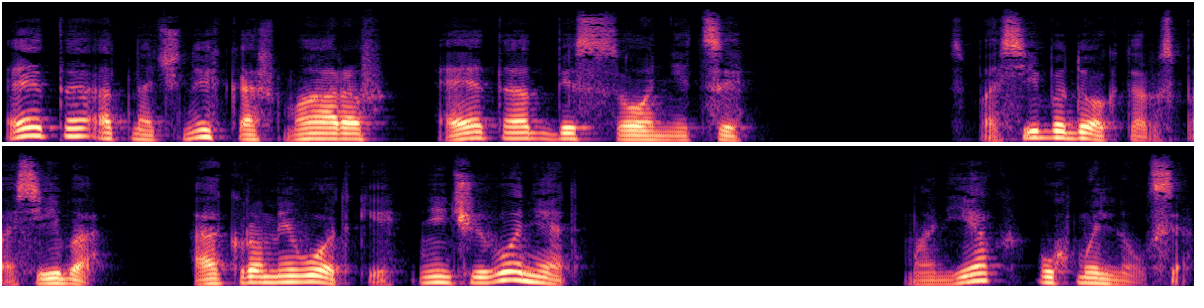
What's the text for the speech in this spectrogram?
это от ночных кошмаров, это от бессонницы. Спасибо, доктор, спасибо. А кроме водки ничего нет? Маньяк ухмыльнулся.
